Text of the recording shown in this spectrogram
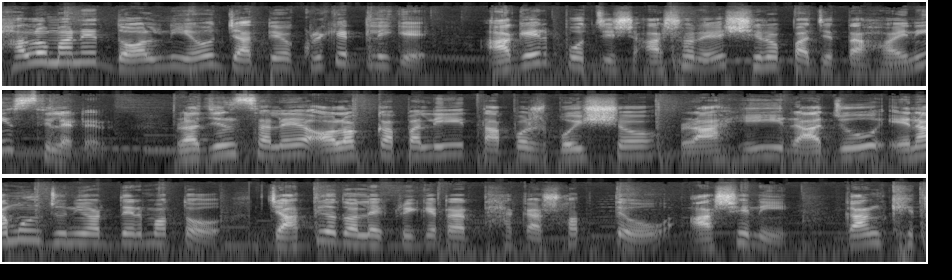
ভালো মানের দল নিয়েও জাতীয় ক্রিকেট লিগে আগের পঁচিশ আসরে শিরোপা জেতা হয়নি সিলেটের। রাজিন সালে অলক কাপালি তাপস বৈশ্য রাহি রাজু এনামুল জুনিয়রদের মতো জাতীয় দলে ক্রিকেটার থাকা সত্ত্বেও আসেনি কাঙ্ক্ষিত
